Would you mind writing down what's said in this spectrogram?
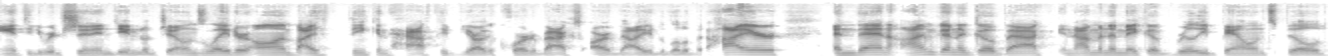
Anthony Richardson and Daniel Jones later on, but I think in half PPR, the quarterbacks are valued a little bit higher. And then I'm going to go back and I'm going to make a really balanced build.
